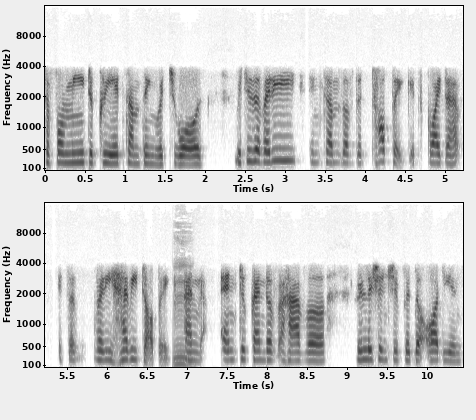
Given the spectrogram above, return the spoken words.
So for me to create something which was which is a very in terms of the topic it's quite a it's a very heavy topic mm. and and to kind of have a relationship with the audience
